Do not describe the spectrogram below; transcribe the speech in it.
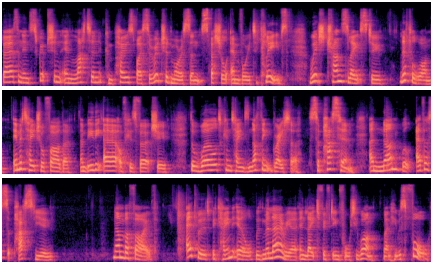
bears an inscription in Latin composed by Sir Richard Morison, Special Envoy to Cleves, which translates to Little one, imitate your father and be the heir of his virtue. The world contains nothing greater. Surpass him, and none will ever surpass you. Number five. Edward became ill with malaria in late 1541 when he was four.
